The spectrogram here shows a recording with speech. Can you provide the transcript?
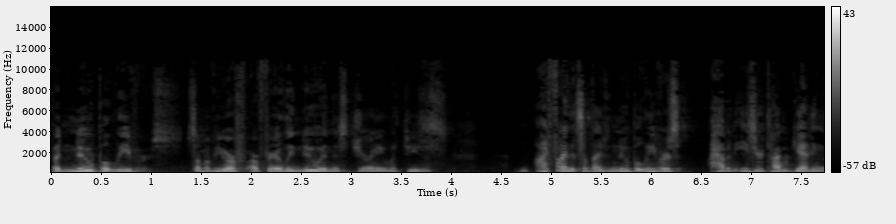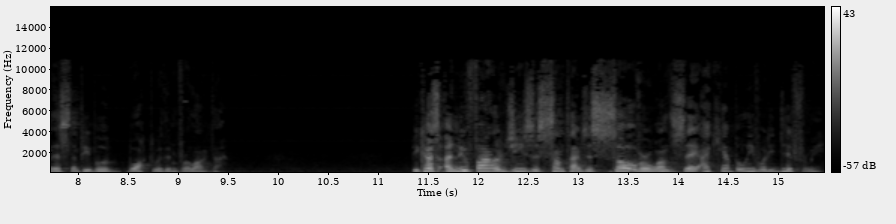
but new believers. Some of you are, are fairly new in this journey with Jesus. I find that sometimes new believers, have an easier time getting this than people who've walked with him for a long time. Because a new follower of Jesus sometimes is so overwhelmed to say, I can't believe what he did for me.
